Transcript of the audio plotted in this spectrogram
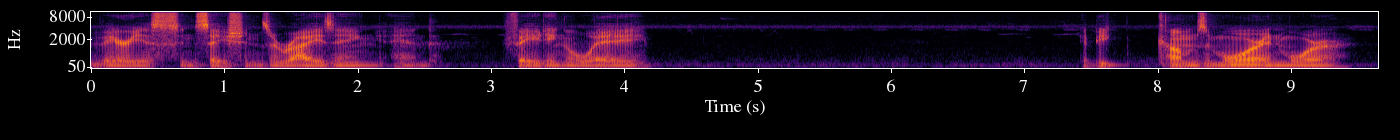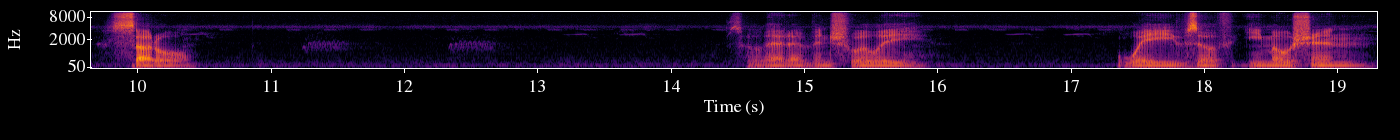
various sensations arising and fading away, it becomes more and more subtle. So that eventually waves of emotion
